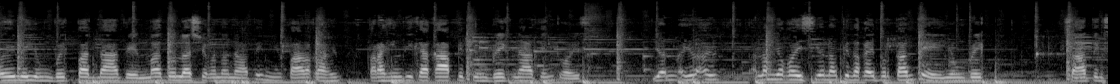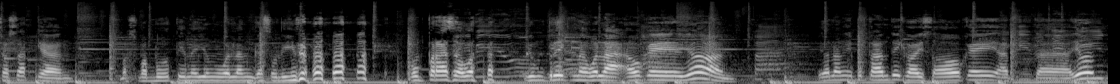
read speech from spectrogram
oily yung brake pad natin, madulas yung ano natin, yung para ka, para hindi kakapit yung brake natin guys. Yun, yun, alam nyo guys, yun ang pinaka-importante eh, yung brake sa ating sasakyan, mas mabuti na yung walang gasolina. Kumpara sa yung brake na wala. Okay, yon. Yun ang importante guys. Okay, at uh, yun.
